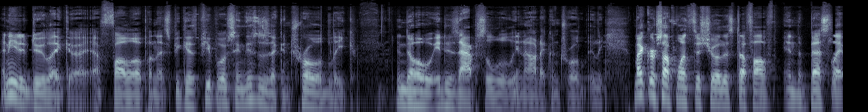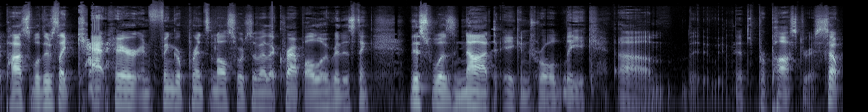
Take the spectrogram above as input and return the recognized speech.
I need to do like a, a follow up on this because people are saying this is a controlled leak. No, it is absolutely not a controlled leak. Microsoft wants to show this stuff off in the best light possible. There's like cat hair and fingerprints and all sorts of other crap all over this thing. This was not a controlled leak. Um, that's preposterous. So,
